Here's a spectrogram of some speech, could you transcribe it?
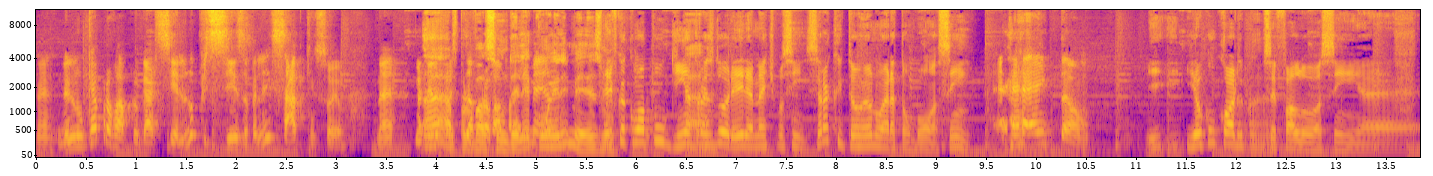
Né? Ele não quer provar pro Garcia, ele não precisa, ele nem sabe quem sou eu, né? Mas é, a aprovação dele é com ele mesmo. Ele fica com uma pulguinha é. atrás da orelha, né? Tipo assim, será que então eu não era tão bom assim? É, então. E, e eu concordo com o que você falou, assim, é...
